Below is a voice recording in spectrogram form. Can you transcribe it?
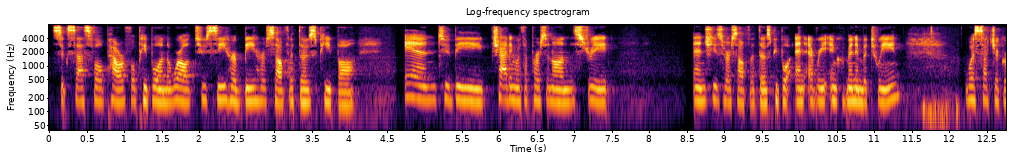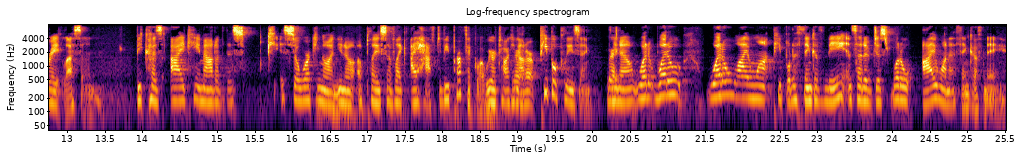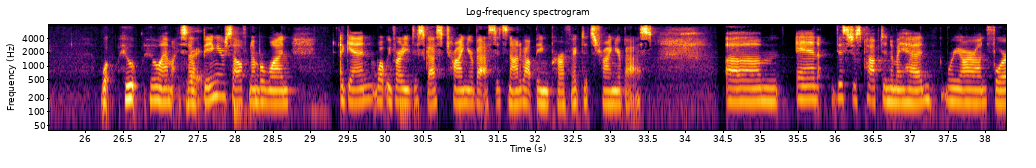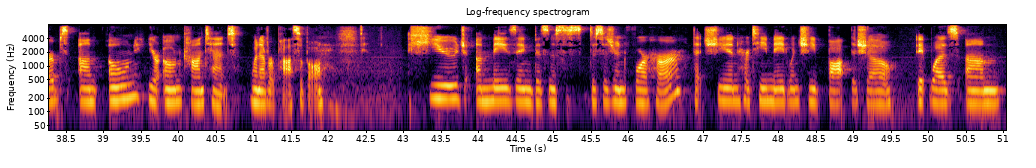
successful, powerful people in the world, to see her be herself with those people and to be chatting with a person on the street and she's herself with those people and every increment in between was such a great lesson because I came out of this still working on you know a place of like I have to be perfect. What we were talking Right. about are people pleasing. Right. You know what what do what do I want people to think of me instead of just what do I want to think of me? What who who am I? So Right. being yourself, number one. Again, what we've already discussed, trying your best. It's not about being perfect. It's trying your best. Um, and this just popped into my head. We are on Forbes. Um, own your own content whenever possible. Huge, amazing business decision for her that she and her team made when she bought the show. It was um,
